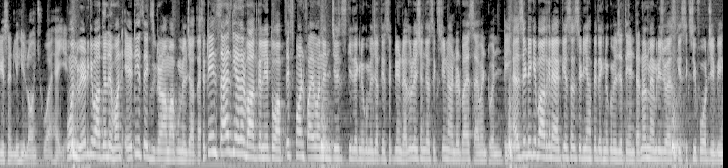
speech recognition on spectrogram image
recently ही लॉन्च हुआ है ये। फ़ोन वेट की बात कर ले वन एटी सिक्स ग्राम आपको मिल जाता है। स्क्रीन साइज़ की अगर बात कर ले तो आप six point five one inch की देखने को मिल जाती है। स्क्रीन रेजोल्यूशन जो sixteen hundred by seven twenty LCD की बात करें आईपीएस एलसीडी यहाँ पे देखने को मिल जाती है। इंटरनल मेमोरी जो है इसकी sixty four GB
